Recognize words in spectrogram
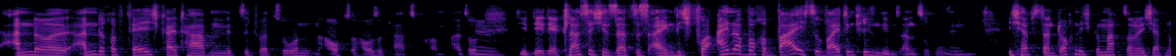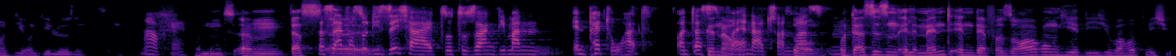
andere, andere Fähigkeit haben, mit Situationen auch zu Hause klarzukommen. Also mhm. die, der, der klassische Satz ist eigentlich, vor einer Woche war ich so weit, den Krisendienst anzurufen. Mhm. Ich habe es dann doch nicht gemacht, sondern ich habe noch die und die Lösung gefunden. Ah, okay. Und ähm, das, das ist einfach so äh, die Sicherheit sozusagen, die man in petto hat. Und das genau. verändert schon so. was. Mhm. Und das ist ein Element in der Versorgung hier, die ich überhaupt nicht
